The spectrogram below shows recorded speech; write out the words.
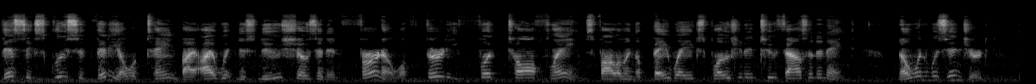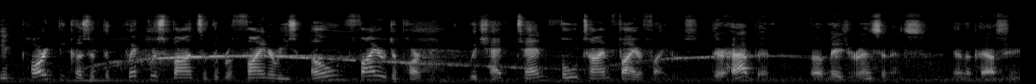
This exclusive video obtained by Eyewitness News shows an inferno of 30 foot tall flames following a Bayway explosion in 2008. No one was injured, in part because of the quick response of the refinery's own fire department, which had 10 full time firefighters. there have been uh, major incidents in the past few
